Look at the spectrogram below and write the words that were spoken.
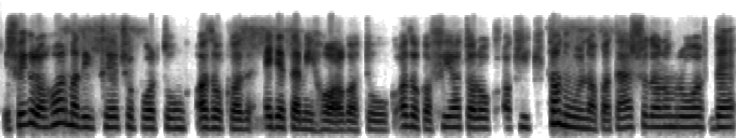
És végül a harmadik célcsoportunk azok az egyetemi hallgatók, azok a fiatalok, akik tanulnak a társadalomról, de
